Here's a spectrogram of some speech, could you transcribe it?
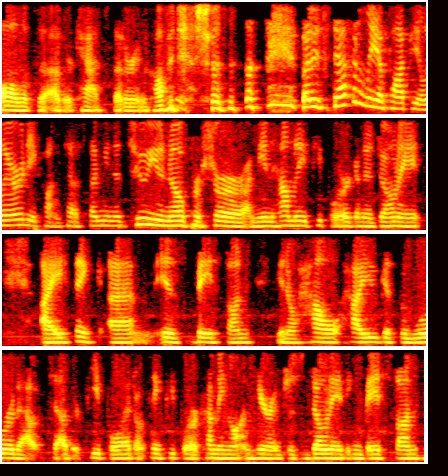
all of the other cats that are in competition. but it's definitely a popularity contest. I mean, it's who you know for sure. I mean, how many people are going to donate, I think, um, is based on, you know, how, how you get the word out to other people. I don't think people are coming on here and just donating based on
